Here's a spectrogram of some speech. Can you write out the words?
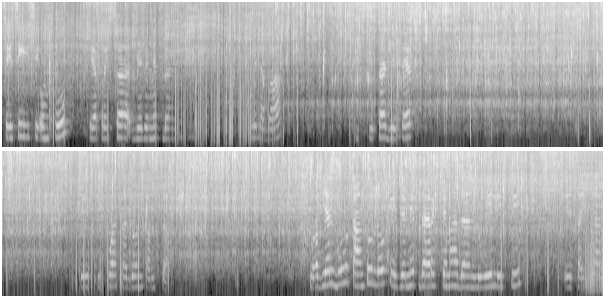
saisi ici un peu, et après ça je vais mettre dans là-bas. Ça j'ai fait. C'est quoi ça donne comme ça. So, abiel bu, tanto lo ke jemit direct tema dan luwe lisi eh, e saiklan.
